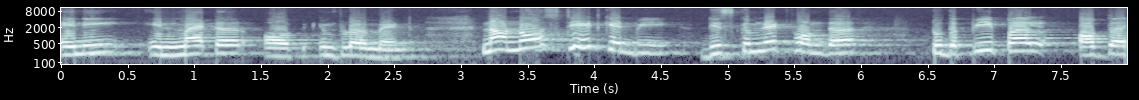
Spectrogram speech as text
any in matter of employment. Now no state can be discriminate from the to the people of the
